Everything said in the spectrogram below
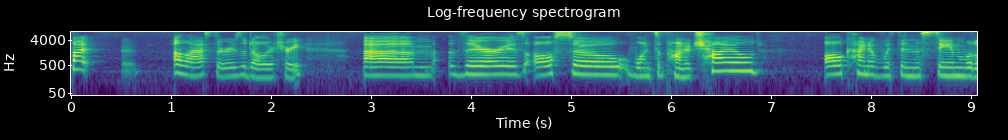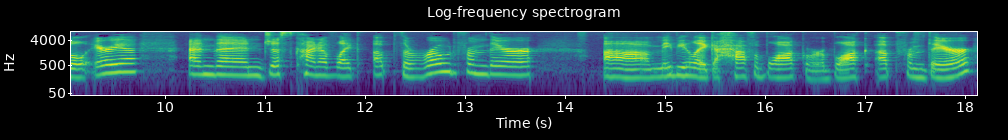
but uh, alas, there is a Dollar Tree. Um, there is also Once Upon a Child, all kind of within the same little area. And then just kind of like up the road from there, um, maybe like a half a block or a block up from there,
